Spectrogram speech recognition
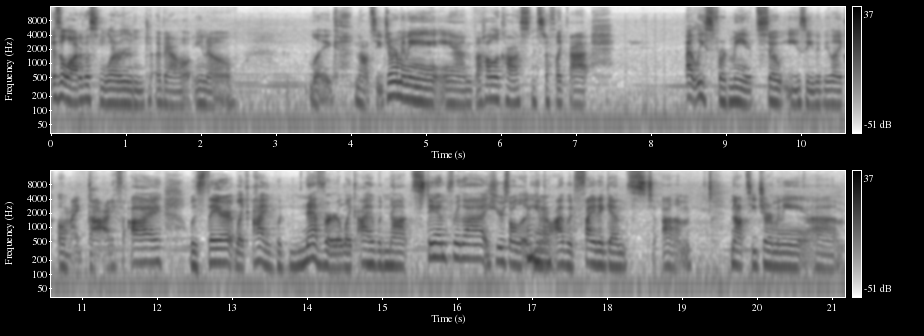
as a lot of us learned about, you know, like Nazi Germany and the Holocaust and stuff like that, at least for me, it's so easy to be like, oh my God, if I was there, like, I would never, like, I would not stand for that. Here's all, the you know, I would fight against um, Nazi Germany. Um,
